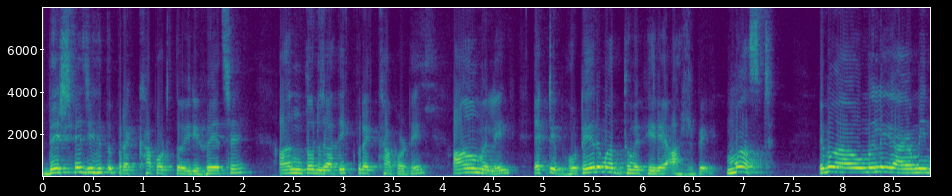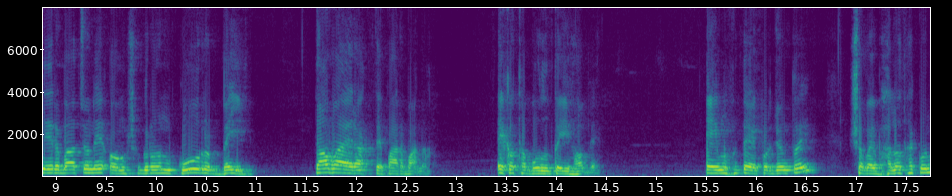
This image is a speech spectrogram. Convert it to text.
দেশে যেহেতু প্রেক্ষাপট তৈরি হয়েছে, আন্তর্জাতিক প্রেক্ষাপটে আওয়ামী লীগ একটি ভোটের মাধ্যমে ফিরে আসবে মাস্ট এবং আওয়ামী লীগ আগামী নির্বাচনে অংশগ্রহণ করবেই, দাবায় রাখতে পারবা না। একথা বলতেই হবে। এই মুহূর্তে এ পর্যন্তই। সবাই ভালো থাকুন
